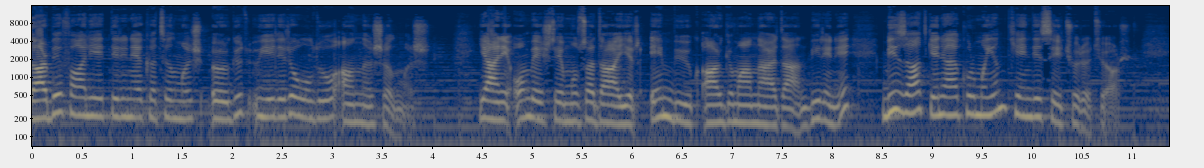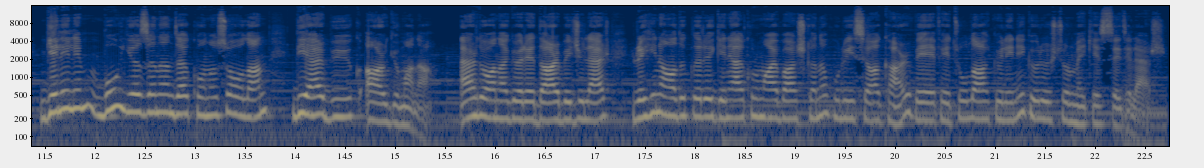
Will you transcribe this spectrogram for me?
darbe faaliyetlerine katılmış örgüt üyeleri olduğu anlaşılmış. Yani 15 Temmuz'a dair en büyük argümanlardan birini bizzat Genelkurmay'ın kendisi çürütüyor. Gelelim bu yazının da konusu olan diğer büyük argümana. Erdoğan'a göre darbeciler rehin aldıkları Genelkurmay Başkanı Hulusi Akar ve Fethullah Gülen'i görüştürmek istediler.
